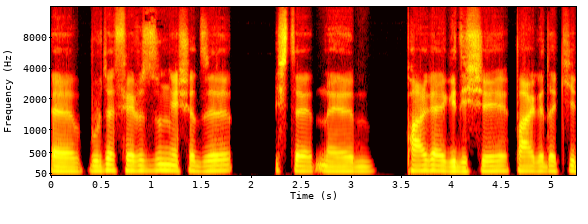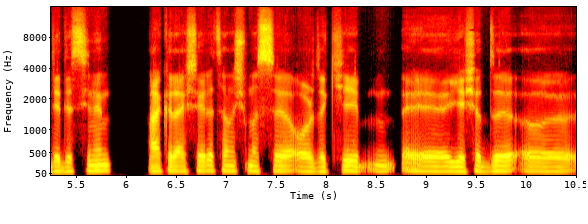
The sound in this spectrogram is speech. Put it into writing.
Eee, burada Feruz'un yaşadığı, işte, emm, Parga'ya gidişi, Parga'daki dedesinin arkadaşlarıyla tanışması, oradaki, eee, yaşadığı, ııı,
